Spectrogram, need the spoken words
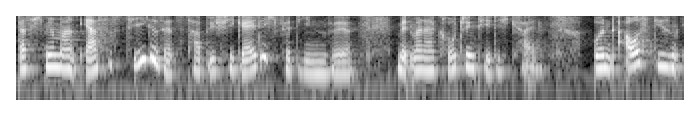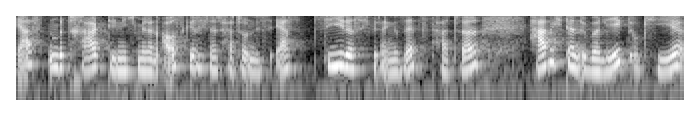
dass ich mir mal ein erstes Ziel gesetzt habe, wie viel Geld ich verdienen will mit meiner Coaching-Tätigkeit. Und aus diesem ersten Betrag, den ich mir dann ausgerechnet hatte und das erste Ziel, das ich mir dann gesetzt hatte, habe ich dann überlegt, okay,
